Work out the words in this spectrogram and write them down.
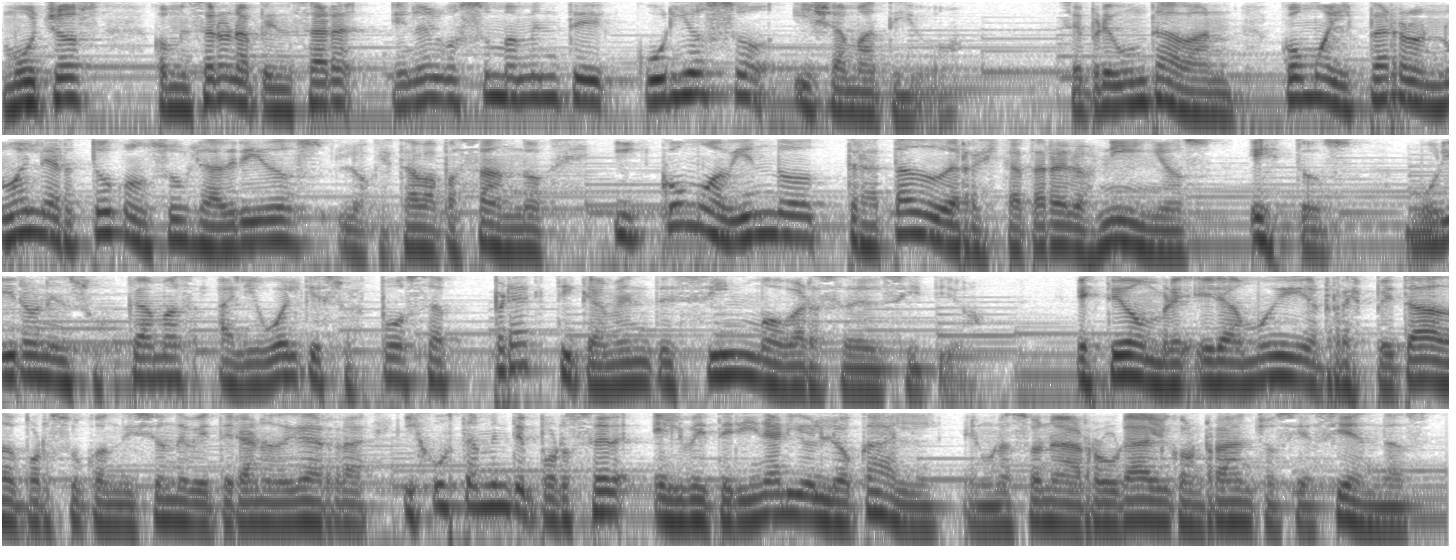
Muchos comenzaron a pensar en algo sumamente curioso y llamativo. Se preguntaban cómo el perro no alertó con sus ladridos lo que estaba pasando y cómo habiendo tratado de rescatar a los niños, estos murieron en sus camas al igual que su esposa prácticamente sin moverse del sitio. Este hombre era muy respetado por su condición de veterano de guerra y justamente por ser el veterinario local en una zona rural con ranchos y haciendas,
